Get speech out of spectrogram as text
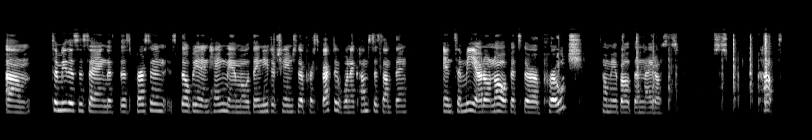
Um, to me, this is saying that this person still being in hangman mode, they need to change their perspective when it comes to something. And to me, I don't know if it's their approach. Tell me about the Knight of Cups.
